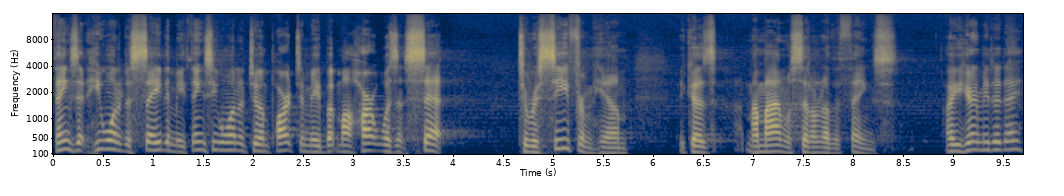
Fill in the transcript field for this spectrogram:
Things that he wanted to say to me, things he wanted to impart to me, but my heart wasn't set to receive from him because my mind was set on other things. Are you hearing me today?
